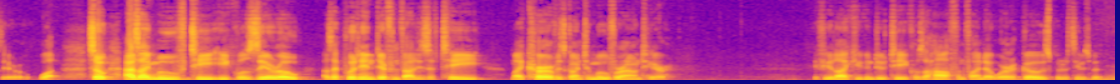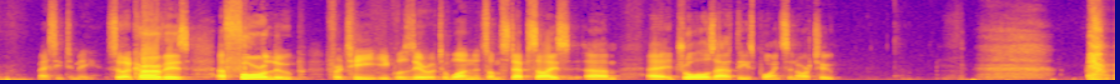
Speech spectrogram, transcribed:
0, 1. So as I move t equals 0, as I put in different values of t, my curve is going to move around here. If you like, you can do t equals a half and find out where it goes, but it seems a bit messy to me. So a curve is a for loop for t equals 0 to 1 at some step size. Um, uh, it draws out these points in R2.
